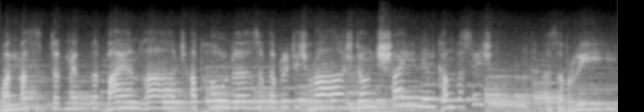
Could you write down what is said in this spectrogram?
One must admit that by and large, upholders of the British Raj don't shine in conversation as a breed.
